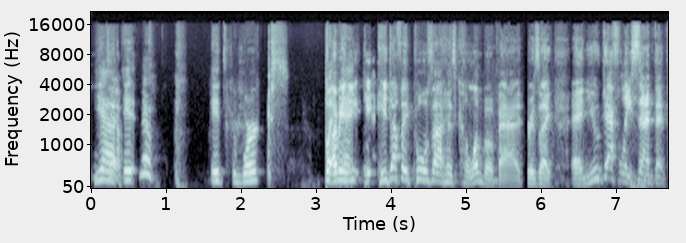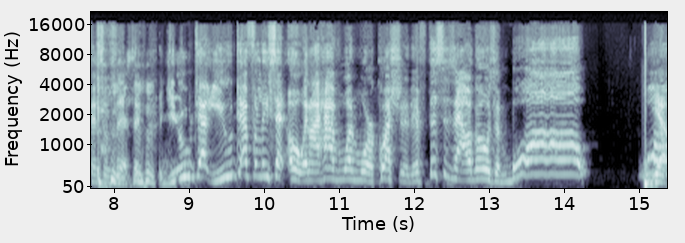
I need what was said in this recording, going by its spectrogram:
Yeah, Yeah. it Yeah. it works. But I mean, eh, he, he- he definitely pulls out his Columbo badge. Where he's like, "And you definitely said that this was this, and you de- you definitely said, oh, and I have one more question. If this is how it goes, and whoa, whoa, Yeah.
